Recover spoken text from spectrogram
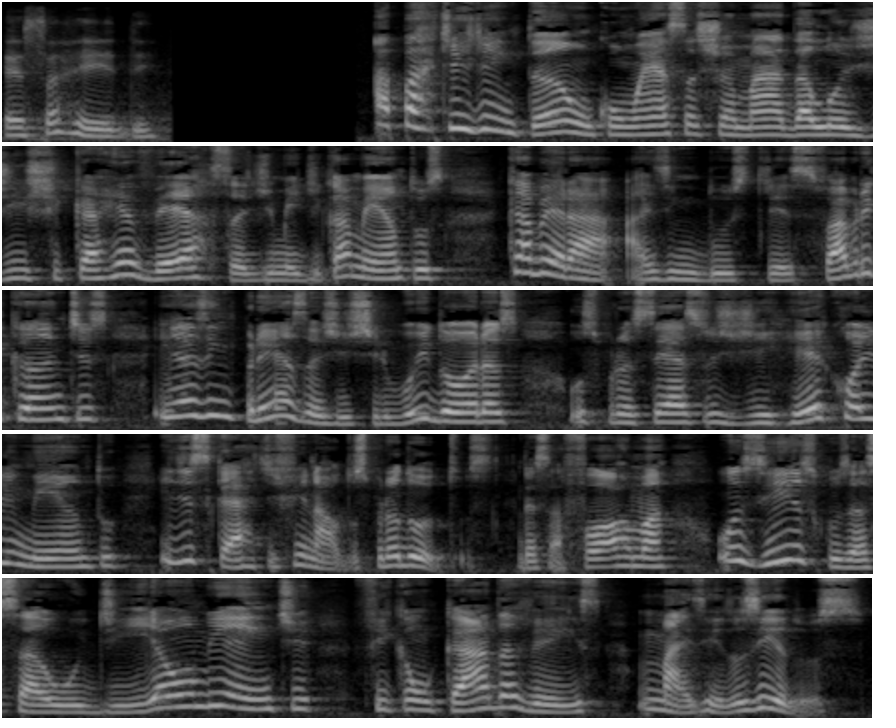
essa rede. A partir de então, com essa chamada logística reversa de medicamentos, caberá às indústrias fabricantes e às empresas distribuidoras os processos de recolhimento e descarte final dos produtos. Dessa forma, os riscos à saúde e ao ambiente ficam cada vez mais reduzidos.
